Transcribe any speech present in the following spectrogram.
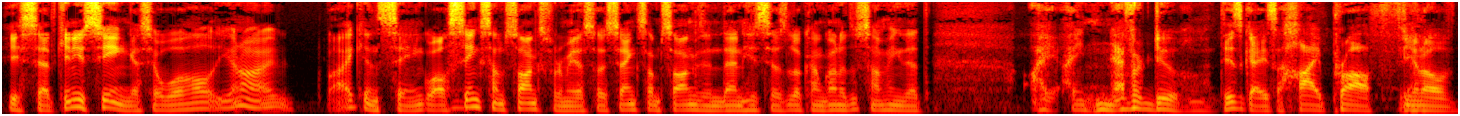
He said, "Can you sing?" I said, "Well, you know, I, I can sing. Well, sing some songs for me." So I sang some songs, and then he says, "Look, I'm going to do something that." I, I never do. This guy is a high prof, you know,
